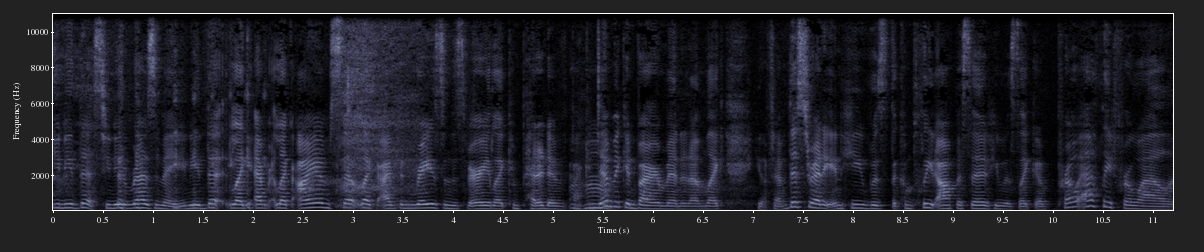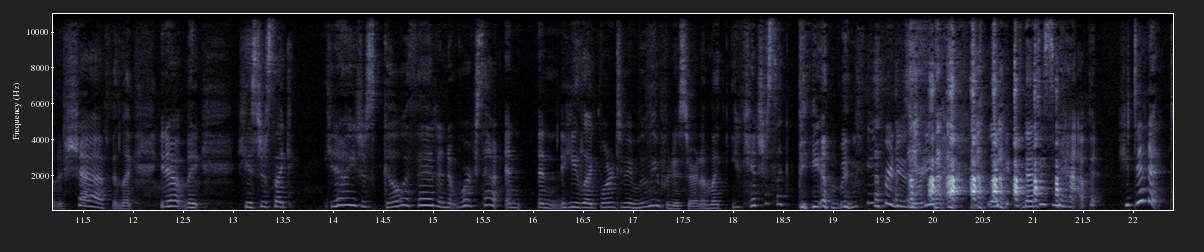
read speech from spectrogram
you need this, you need a resume, you need that. Like ev- like I am so like I've been raised in this very like competitive mm-hmm. academic environment, and I'm like, you have to have this ready. And he was the complete opposite. He was like a pro athlete for a while and a chef, and like you know, but he's just like you know, you just go with it and it works out. And and he like wanted to be a movie producer, and I'm like, you can't just like be a movie producer. Like? That doesn't happen. He did it.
